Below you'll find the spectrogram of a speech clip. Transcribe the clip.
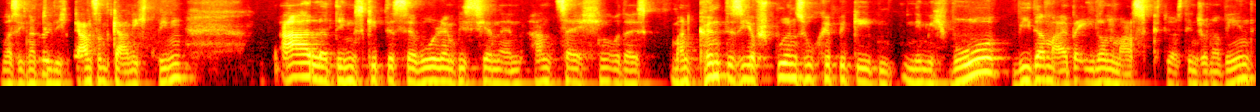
was ich natürlich ganz und gar nicht bin. Allerdings gibt es sehr wohl ein bisschen ein Anzeichen oder es, man könnte sich auf Spurensuche begeben, nämlich wo? Wieder mal bei Elon Musk. Du hast ihn schon erwähnt.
